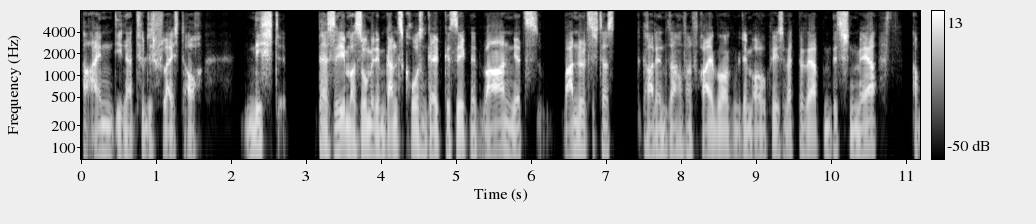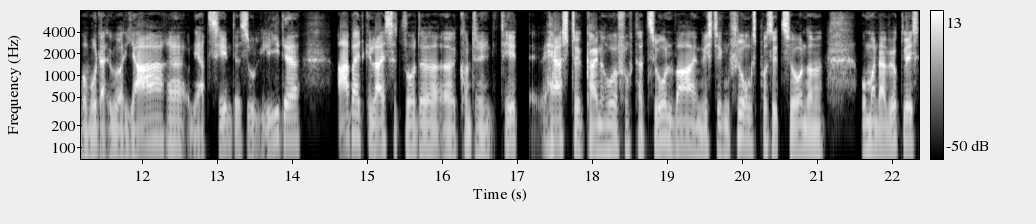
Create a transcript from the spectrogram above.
Vereine, die natürlich vielleicht auch nicht per se immer so mit dem ganz großen Geld gesegnet waren. Jetzt wandelt sich das gerade in Sachen von Freiburg mit dem europäischen Wettbewerb ein bisschen mehr, aber wo da über Jahre und Jahrzehnte solide Arbeit geleistet wurde, äh, Kontinuität herrschte, keine hohe Fluktuation war in wichtigen Führungspositionen, sondern wo man da wirklich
